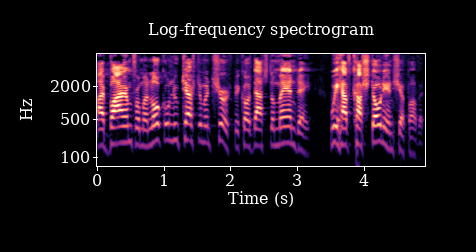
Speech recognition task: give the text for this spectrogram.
I buy them from a local New Testament church because that's the mandate. We have custodianship of it.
